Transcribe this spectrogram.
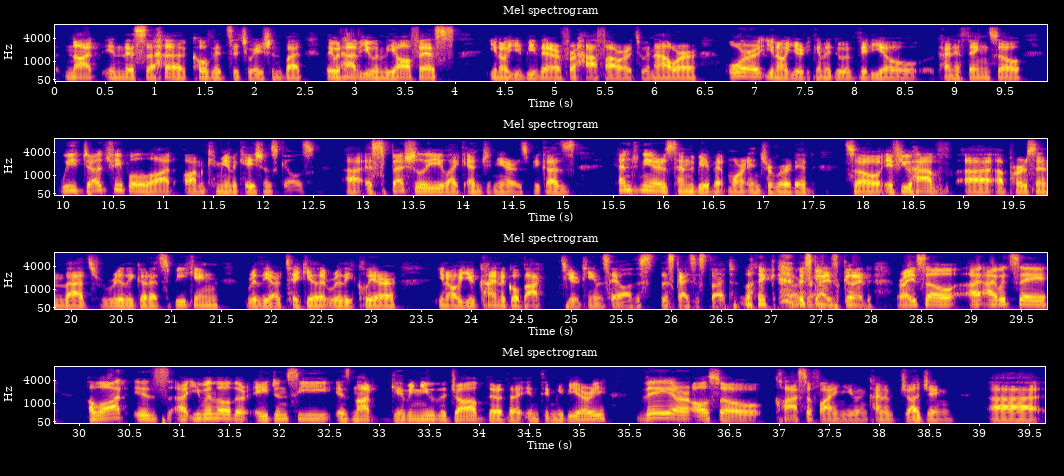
not in this uh, COVID situation, but they would have you in the office. You know, you'd be there for half hour to an hour, or you know, you're going to do a video kind of thing. So we judge people a lot on communication skills uh, especially like engineers, because engineers tend to be a bit more introverted. So if you have uh, a person that's really good at speaking, really articulate, really clear, you know, you kind of go back to your team and say, "Oh, this this guy's a stud. Like okay. this guy's good, right?" So I, I would say a lot is uh, even though their agency is not giving you the job, they're the intermediary. They are also classifying you and kind of judging uh,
